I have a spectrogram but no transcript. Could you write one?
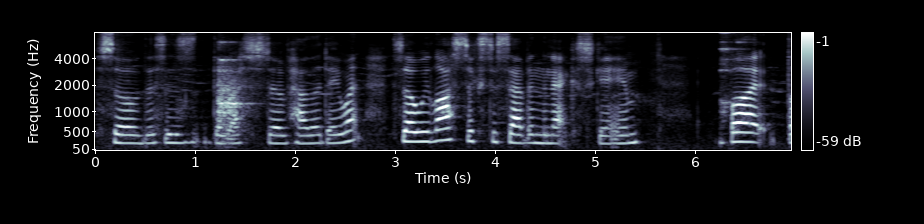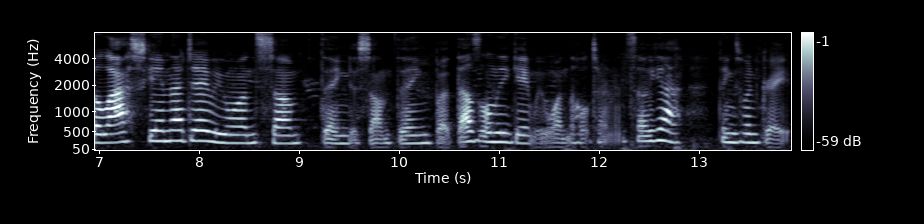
So this is the rest of how the day went. So we lost six to seven the next game. But the last game that day, we won something to something, but that was the only game we won the whole tournament. So yeah, things went great.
